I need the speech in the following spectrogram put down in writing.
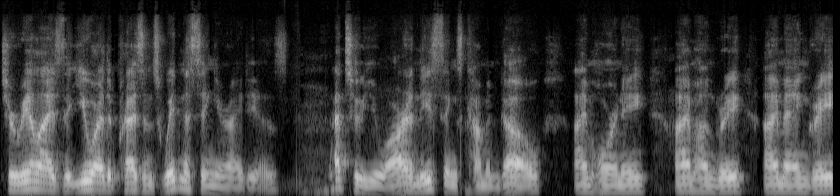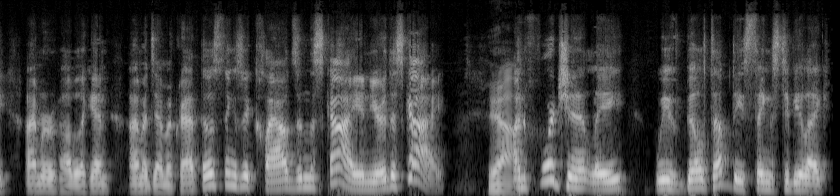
to realize that you are the presence witnessing your ideas. That's who you are, and these things come and go. I'm horny, I'm hungry, I'm angry, I'm a Republican, I'm a Democrat. Those things are clouds in the sky, and you're the sky. Yeah. Unfortunately, we've built up these things to be like,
